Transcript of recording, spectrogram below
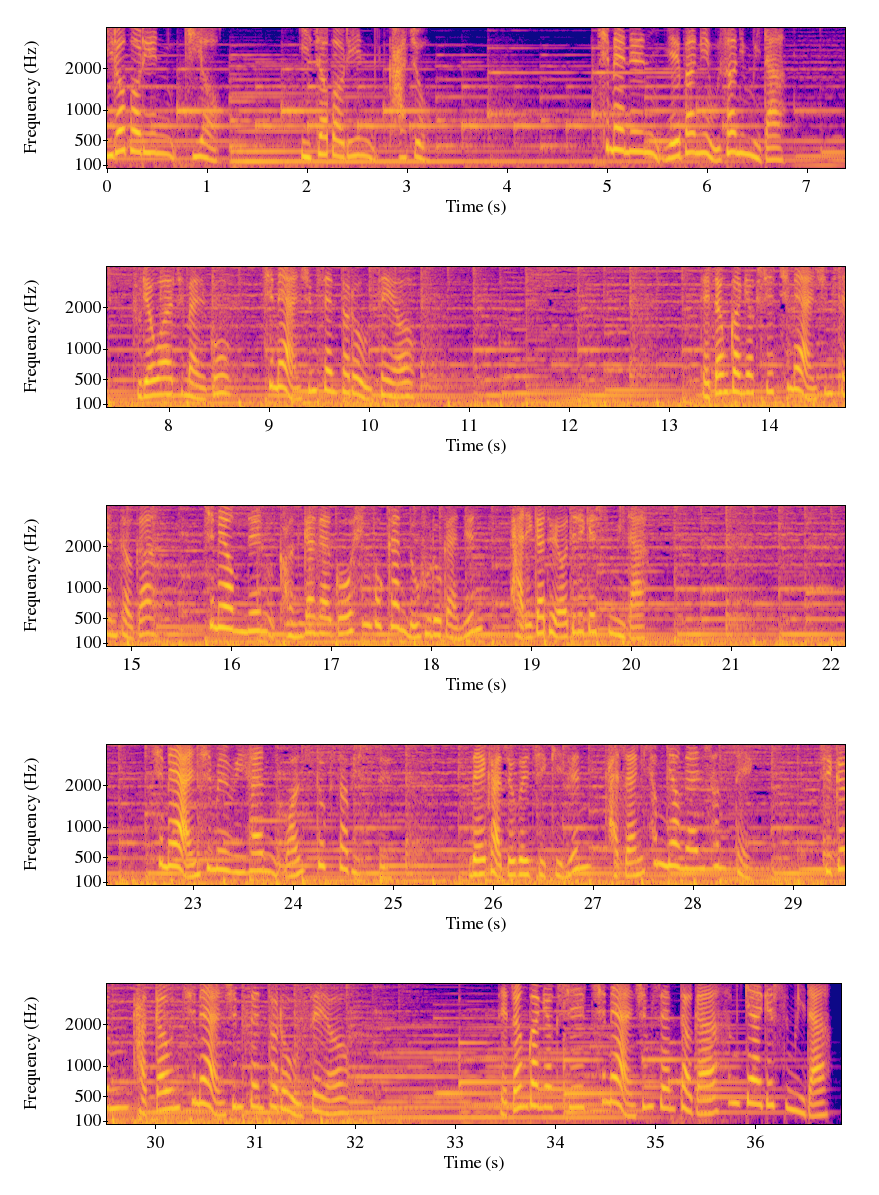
잃어버린 기억, 잊어버린 가족. 치매는 예방이 우선입니다. 두려워하지 말고 치매 안심센터로 오세요. 대전광역시 치매 안심센터가 치매 없는 건강하고 행복한 노후로 가는 다리가 되어드리겠습니다. 치매 안심을 위한 원스톱 서비스. 내 가족을 지키는 가장 현명한 선택. 지금 가까운 치매 안심센터로 오세요. 대전광역시 치매 안심센터가 함께하겠습니다.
